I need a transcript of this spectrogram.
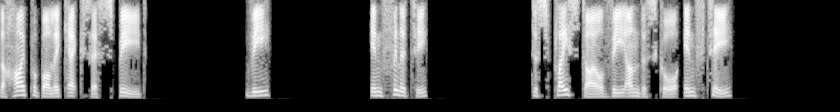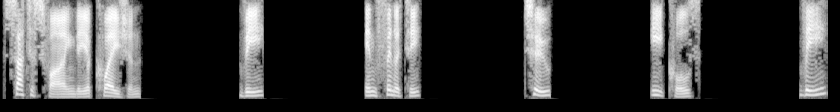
the hyperbolic excess speed. V infinity display style v underscore inf t satisfying the equation. V infinity 2 equals V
